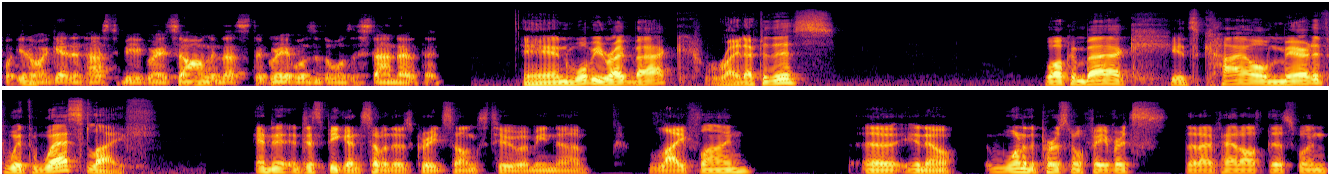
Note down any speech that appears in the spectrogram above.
but you know, again, it has to be a great song, and that's the great ones are the ones that stand out. Then. And we'll be right back right after this. Welcome back. It's Kyle Meredith with Westlife, and, and to speak on some of those great songs too. I mean, uh, Lifeline. Uh, you know, one of the personal favorites that I've had off this one.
